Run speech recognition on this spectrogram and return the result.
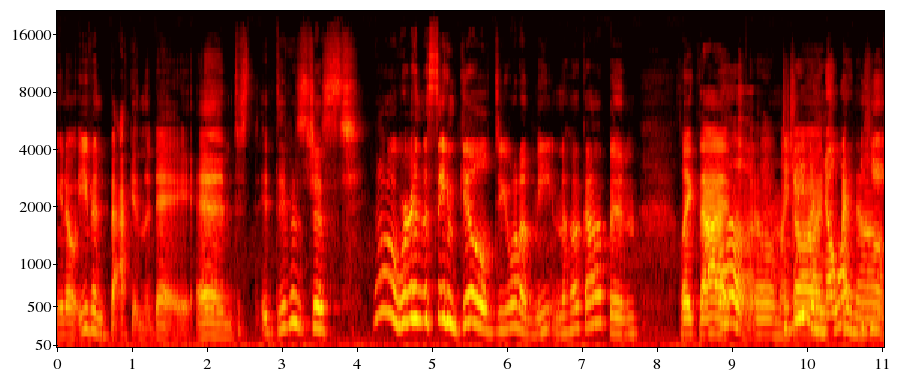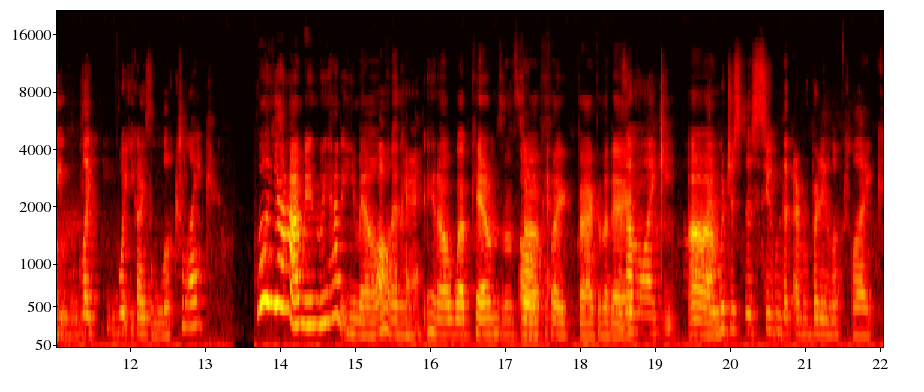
you know, even back in the day, and just it, it was just oh, we're in the same guild. Do you want to meet and hook up and like that? Ugh. Oh my did god! you even know what know. he like? What you guys looked like? Well, yeah. I mean, we had email Oh, and you know webcams and Oh, stuff okay. like back in the day. I'm like, Um, I would just assume that everybody looked like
